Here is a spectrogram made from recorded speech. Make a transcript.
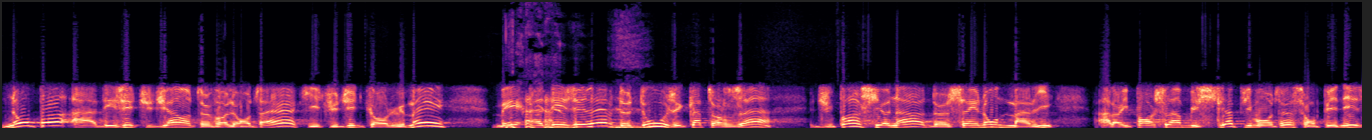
non pas à des étudiantes volontaires qui étudient le corps humain, mais à des élèves de 12 et 14 ans du pensionnat de Saint-Nom-de-Marie. Alors, il passe là en bicyclette, puis il montrait son pénis.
